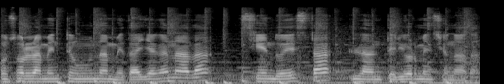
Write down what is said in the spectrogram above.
con solamente una medalla ganada, siendo esta la anterior mencionada.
